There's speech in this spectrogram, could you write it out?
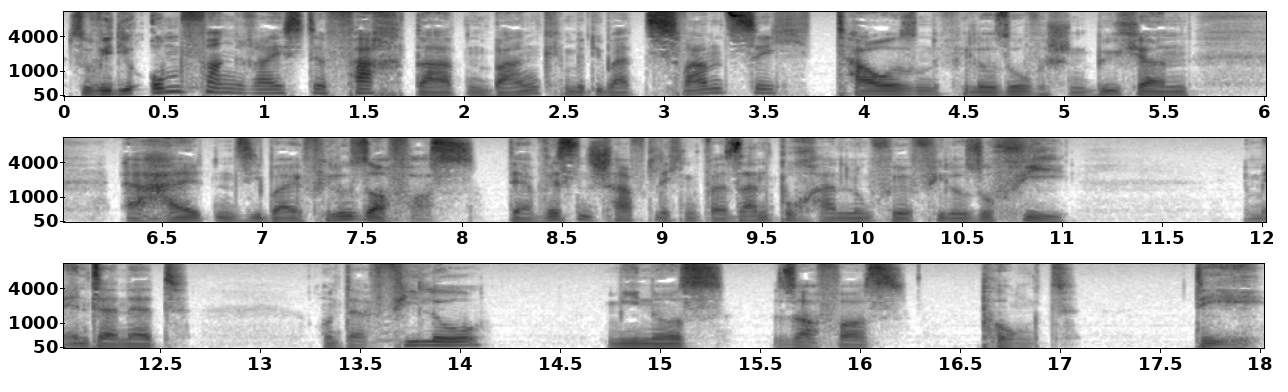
sowie die umfangreichste Fachdatenbank mit über 20.000 philosophischen Büchern erhalten Sie bei Philosophos, der wissenschaftlichen Versandbuchhandlung für Philosophie, im Internet unter philo-sophos.de.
